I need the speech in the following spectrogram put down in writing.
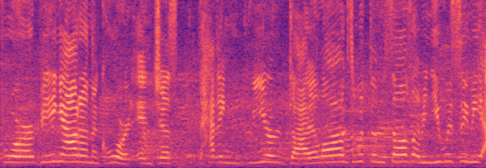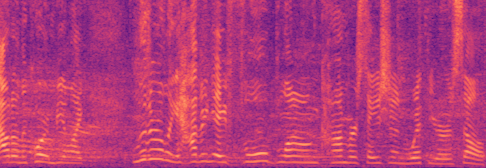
for being out on the court and just having weird dialogues with themselves. I mean, you would see me out on the court and being like, literally having a full blown conversation with yourself.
